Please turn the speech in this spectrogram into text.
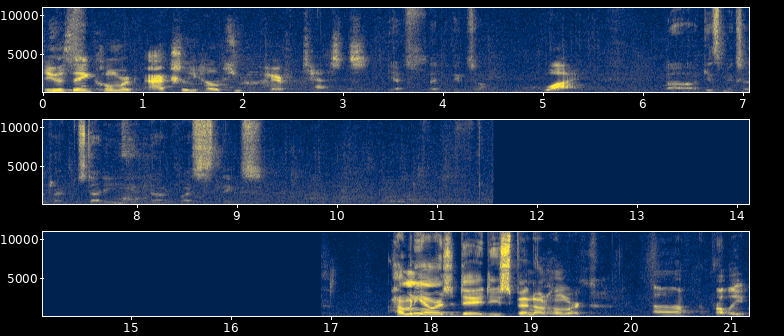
Do you think homework actually helps you prepare for tests? Yes, I do think so. Why? Uh, gives me extra time to study and uh, revise things. How many hours a day do you spend on homework? Uh, I probably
